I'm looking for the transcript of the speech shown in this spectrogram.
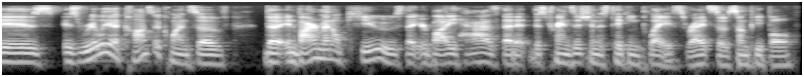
is is really a consequence of the environmental cues that your body has that it, this transition is taking place, right? So some people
